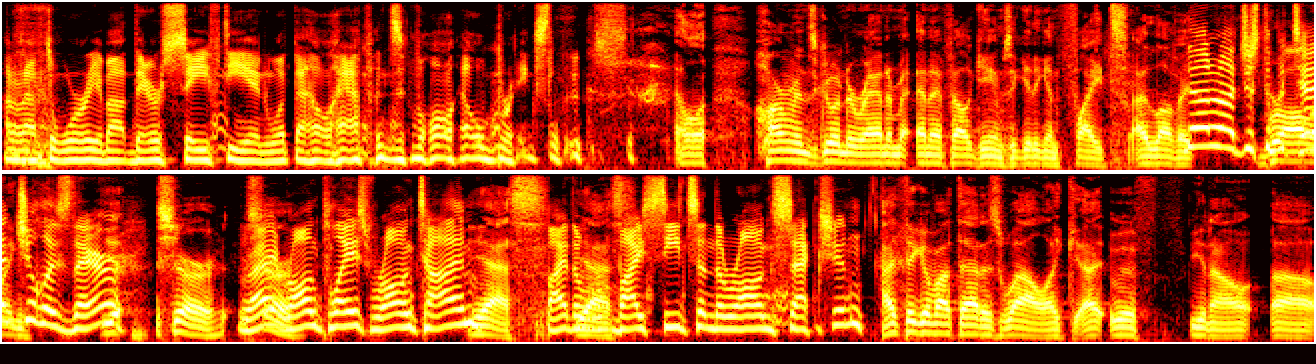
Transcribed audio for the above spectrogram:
I don't have to worry about their safety and what the hell happens if all hell breaks loose. Hell, Harmon's going to random NFL games and getting in fights. I love it. No, no, no. Just the Brawling. potential is there. Yeah, sure. Right, sure. wrong place, wrong time. Yes. By the yes. buy seats in the wrong section. I think about that as well. Like I, if you know, uh,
